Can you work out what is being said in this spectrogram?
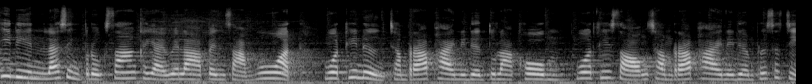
ที่ดินและสิ่งปลูกสร้างขยายเวลาเป็น 3 งวด งวดที่ 1ชำระภายในเดือนตุลาคม งวดที่ 2ชำระภายในเดือนพฤศจิ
